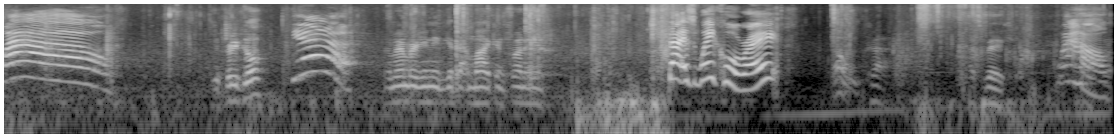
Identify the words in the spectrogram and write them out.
Wow. Is it pretty cool? Yeah. Remember, you need to get that mic in front of you. That is way cool, right? Oh, God. That's big. Wow.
